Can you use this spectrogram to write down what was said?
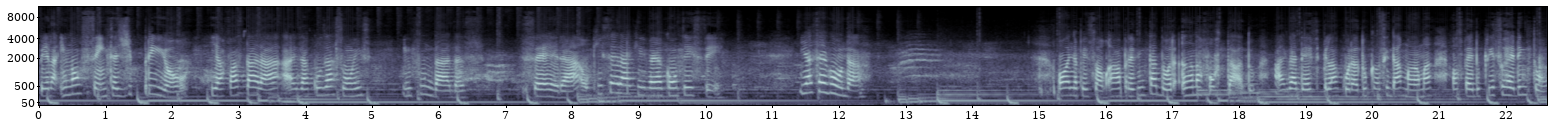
pela inocência de Prior e afastará as acusações infundadas. Será? O que será que vai acontecer? E a segunda? Olha, pessoal, a apresentadora Ana Furtado agradece pela cura do câncer da mama aos pés do Cristo Redentor.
